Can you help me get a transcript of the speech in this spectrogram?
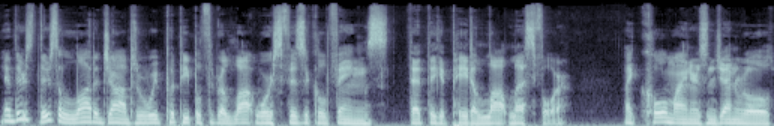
Yeah, there's there's a lot of jobs where we put people through a lot worse physical things that they get paid a lot less for. Like coal miners in general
